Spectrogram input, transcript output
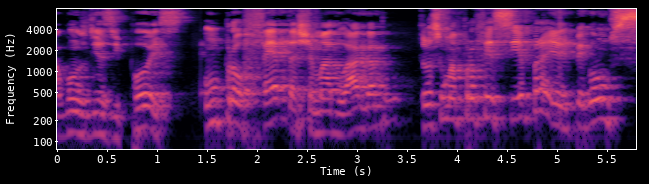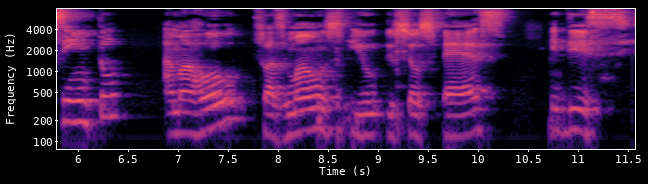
alguns dias depois, um profeta chamado Ágabo trouxe uma profecia para ele. Pegou um cinto, amarrou suas mãos e os seus pés e disse:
